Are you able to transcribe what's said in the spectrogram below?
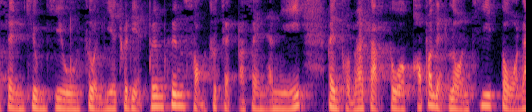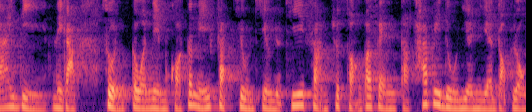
1% QQ ส่วน year to date เพิ่มขึ้น 2.7%อันนี้เป็นผลมาจากตัว corporate loan ที่โตได้ดีนะครับส่วนตัว NIM quarter นี้ flat QQ อยู่ที่ 3.2%แต่ถ้าไปดู year on year drop ลง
